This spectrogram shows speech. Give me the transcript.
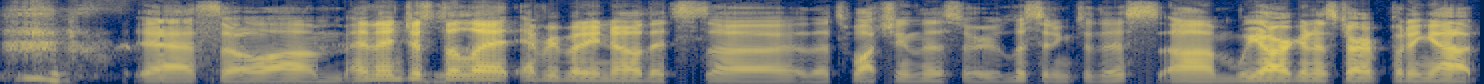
Yeah. So, um, and then just to let everybody know that's uh, that's watching this or listening to this, um, we are going to start putting out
